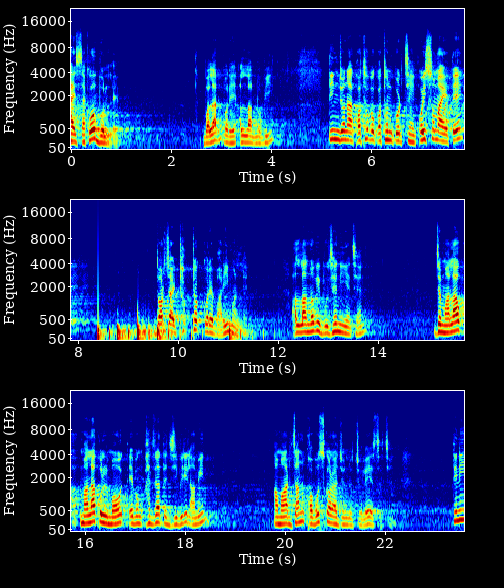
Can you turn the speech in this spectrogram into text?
আয়েসাকেও বললেন। বলার পরে আল্লাহ নবী তিনজনা কথোপকথন করছেন। ওই সময়তে দরজায় ঠক ঠক করে বাড়ি মারলেন। আল্লাহ নবী বুঝে নিয়েছেন যে মালাক মালাকুল মৌত এবং হজরত জিবিরিল আমিন আমার যান কবজ করার জন্য চলে এসেছেন। তিনি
